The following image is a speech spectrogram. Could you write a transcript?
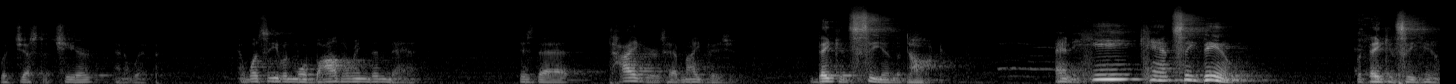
with just a chair and a whip? And what's even more bothering than that is that tigers have night vision. They can see in the dark. And he can't see them, but they can see him.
